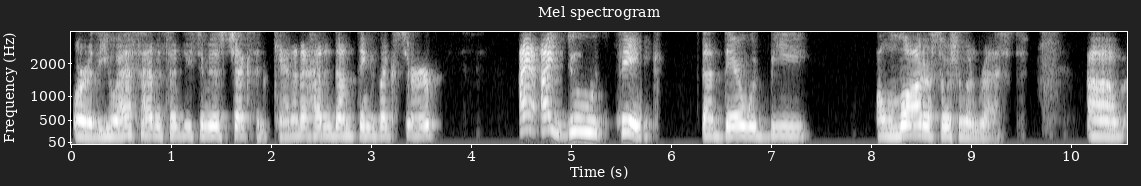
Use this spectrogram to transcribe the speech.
or the U.S. hadn't sent these stimulus checks, and Canada hadn't done things like CERB, I, I do think that there would be a lot of social unrest. Um,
